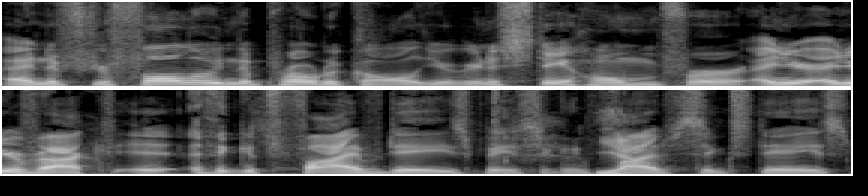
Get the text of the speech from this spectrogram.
and if you're following the protocol, you're going to stay home for and you're and you're vac. I think it's five days basically, Yeah. five six days.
